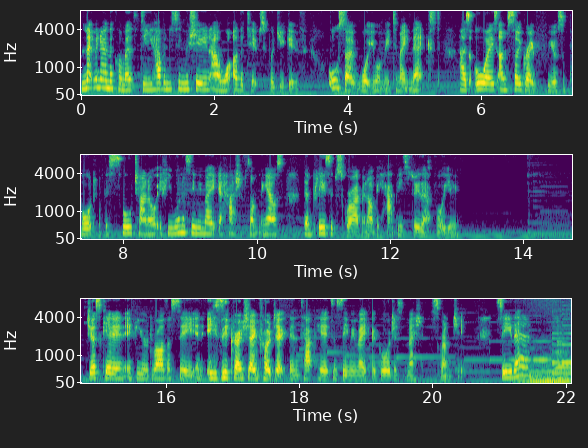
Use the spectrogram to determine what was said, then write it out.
Let me know in the comments, do you have a knitting machine and what other tips would you give? Also, what you want me to make next. As always, I'm so grateful for your support of this small channel. If you want to see me make a hash of something else, then please subscribe and I'll be happy to do that for you. Just kidding, if you would rather see an easy crochet project then tap here to see me make a gorgeous mesh scrunchie. See you there!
